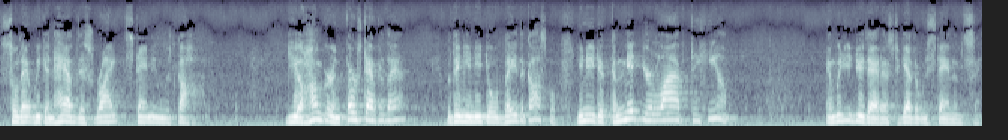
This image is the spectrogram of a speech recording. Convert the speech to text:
so that we can have this right standing with God. Do you hunger and thirst after that? Well, then you need to obey the gospel. You need to commit your life to Him. And when you do that as together we stand and sing?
